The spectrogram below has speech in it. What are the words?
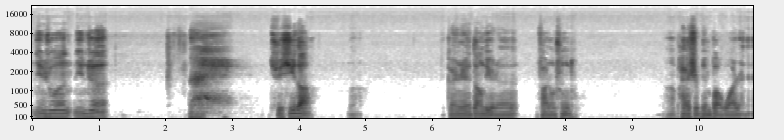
您说您这，哎，去西藏啊，跟人家当地人发生冲突啊，拍视频曝光人家，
